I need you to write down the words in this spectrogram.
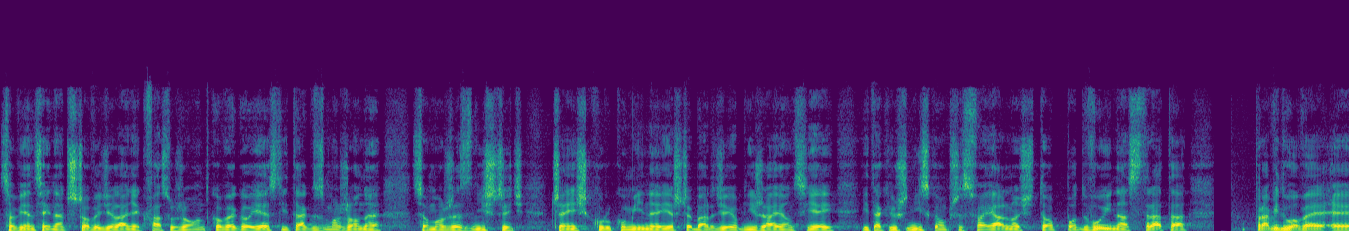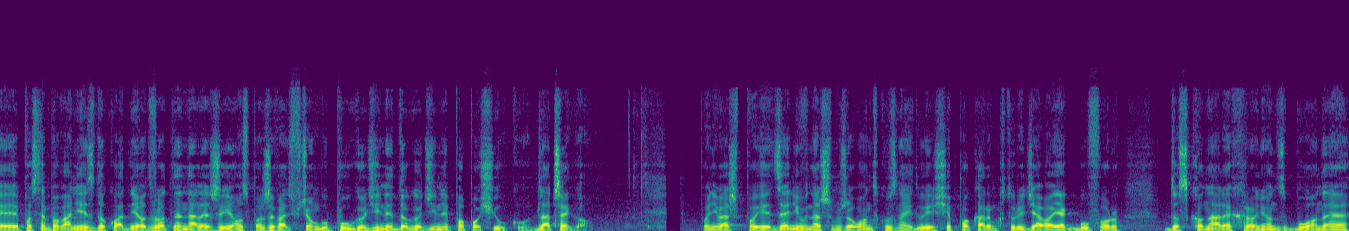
Co więcej, na czczo wydzielanie kwasu żołądkowego jest i tak wzmożone, co może zniszczyć część kurkuminy, jeszcze bardziej obniżając jej i tak już niską przyswajalność. To podwójna strata. Prawidłowe e, postępowanie jest dokładnie odwrotne. Należy ją spożywać w ciągu pół godziny do godziny po posiłku. Dlaczego? ponieważ po jedzeniu w naszym żołądku znajduje się pokarm, który działa jak bufor, doskonale chroniąc błonę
